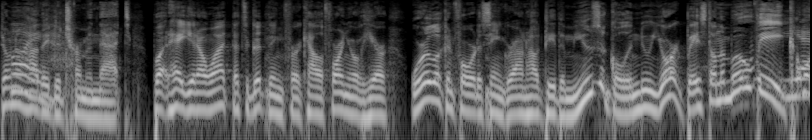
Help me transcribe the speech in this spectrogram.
Don't know how they determine that. But hey, you know what? That's a good thing for California over here. We're looking forward to seeing Groundhog Day, the musical in New York, based on the movie. Come Yeah.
